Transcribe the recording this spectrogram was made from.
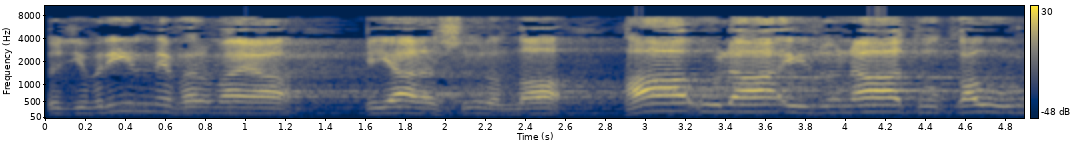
تو جبریل نے فرمایا کہ یا رسول اللہ ہا الا تو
